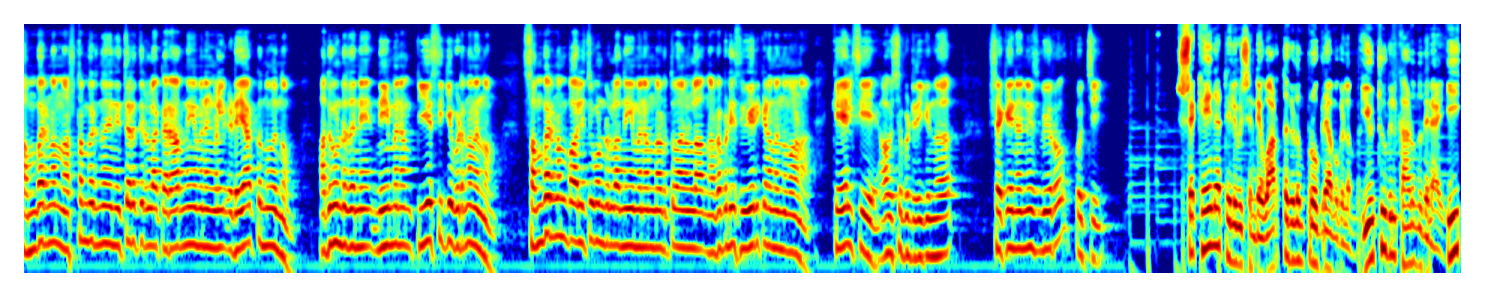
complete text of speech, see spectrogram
സംവരണം നഷ്ടം വരുന്നതിന് ഇത്തരത്തിലുള്ള കരാർ നിയമനങ്ങൾ ഇടയാക്കുന്നുവെന്നും അതുകൊണ്ട് തന്നെ നിയമനം പി എസ് സിക്ക് വിടണമെന്നും സംവരണം പാലിച്ചുകൊണ്ടുള്ള നിയമനം നടത്തുവാനുള്ള നടപടി സ്വീകരിക്കണമെന്നുമാണ് കെ എൽ സി എ ആവശ്യപ്പെട്ടിരിക്കുന്നത്. Shekinah news bureau Kochi. ഷെക്കൈന ടെലിവിഷന്റെ വാർത്തകളും പ്രോഗ്രാമുകളും യൂട്യൂബിൽ കാണുന്നതിനായി ഈ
